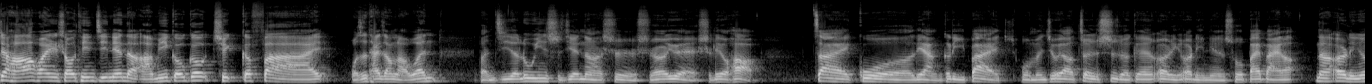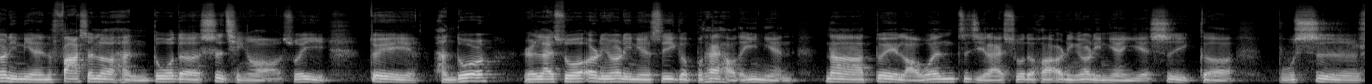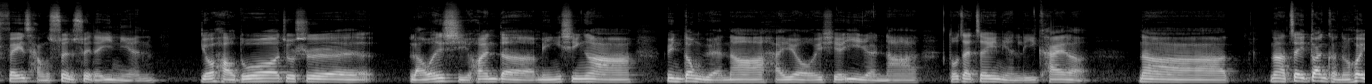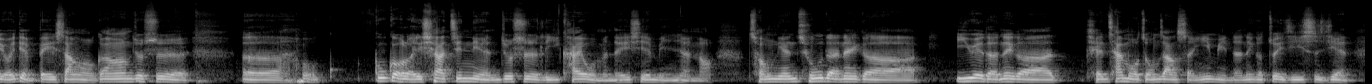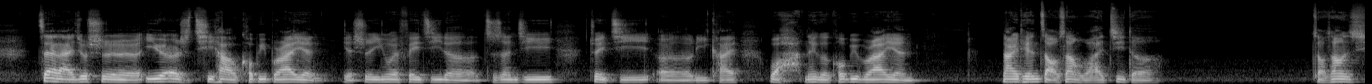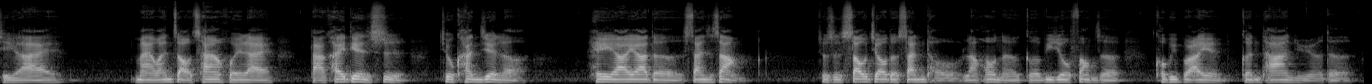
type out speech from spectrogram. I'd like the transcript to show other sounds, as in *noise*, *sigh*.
大家好，欢迎收听今天的阿咪狗狗 Chick Five，我是台长老温。本集的录音时间呢是十二月十六号，再过两个礼拜，我们就要正式的跟二零二零年说拜拜了。那二零二零年发生了很多的事情哦，所以对很多人来说，二零二零年是一个不太好的一年。那对老温自己来说的话，二零二零年也是一个不是非常顺遂的一年，有好多就是老温喜欢的明星啊、运动员啊，还有一些艺人啊，都在这一年离开了。那那这一段可能会有一点悲伤哦。刚刚就是呃，我 Google 了一下，今年就是离开我们的一些名人哦，从年初的那个一月的那个。前参谋总长沈一鸣的那个坠机事件，再来就是一月二十七号，Kobe Bryant 也是因为飞机的直升机坠机而离开。哇，那个 Kobe Bryant 那一天早上我还记得，早上起来买完早餐回来，打开电视就看见了黑压压的山上，就是烧焦的山头，然后呢，隔壁就放着。Kobe Bryant 跟他女儿的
